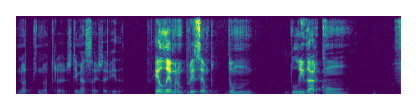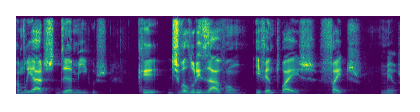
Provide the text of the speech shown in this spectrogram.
nout- noutras dimensões da vida. Eu lembro-me, por exemplo, de, um, de lidar com familiares de amigos que desvalorizavam eventuais feitos meus,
